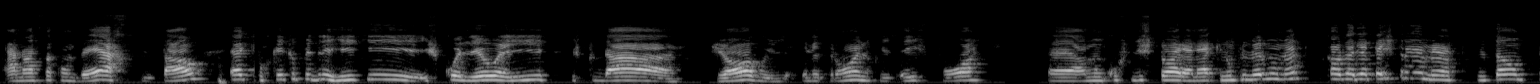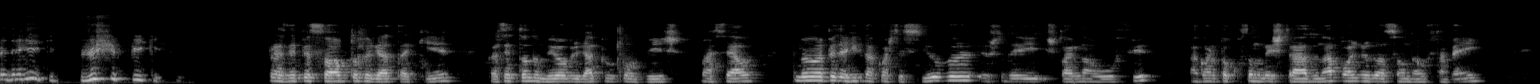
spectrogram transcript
a nossa conversa e tal é por que, que o Pedro Henrique escolheu aí estudar jogos eletrônicos e esportes é, num curso de história, né? Que num primeiro momento causaria até estranhamento. Então, Pedro Henrique, justifique-se. Prazer, pessoal. Muito obrigado por estar aqui. Prazer todo meu. Obrigado pelo convite. Marcelo. Meu nome é Pedro Henrique da Costa Silva. Eu estudei História na UF. Agora estou cursando mestrado na pós-graduação da UF também.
